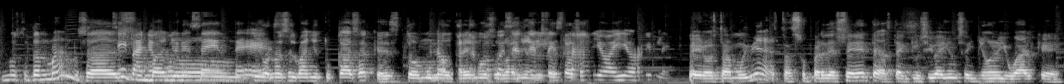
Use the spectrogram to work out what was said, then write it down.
no está tan mal, o sea, Sí, es un baños muy baño, digo, no es el baño de tu casa, que es todo el mundo No, queremos el es baño el de casa, ahí horrible. pero está muy bien, está súper decente, hasta inclusive hay un señor igual que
